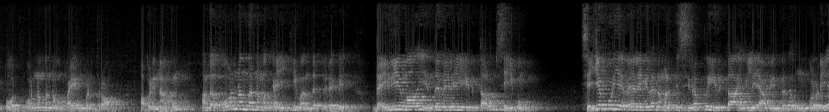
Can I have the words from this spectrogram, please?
இப்போ ஒரு ஃபோன் நம்பர் நம்ம பயன்படுத்துறோம் அப்படின்னாக்கும் அந்த ஃபோன் நம்பர் நம்ம கைக்கு வந்த பிறகு தைரியமாக எந்த வேலையை எடுத்தாலும் செய்வோம். செய்யக்கூடிய வேலைகளை நம்மளுக்கு சிறப்பு இருக்கா இல்லையா அப்படின்றத உங்களுடைய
